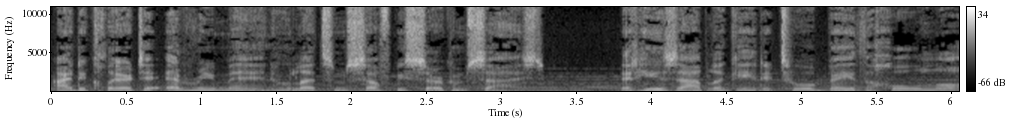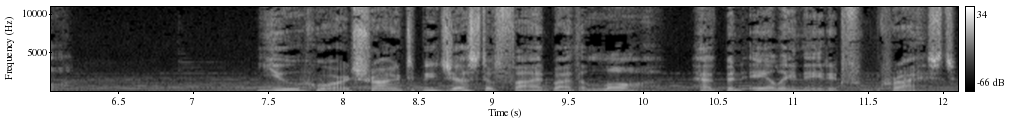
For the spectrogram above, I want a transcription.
I declare to every man who lets himself be circumcised that he is obligated to obey the whole law. You who are trying to be justified by the law have been alienated from Christ.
